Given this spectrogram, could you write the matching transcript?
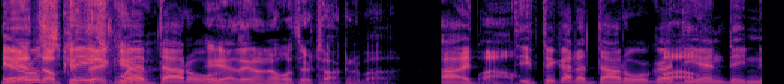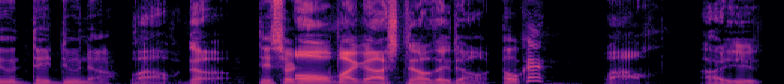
Yeah, okay. Thank you. aerospaceweb.org. Yeah, they don't know what they're talking about. Uh, Wow. If they got a dot .org at the end, they knew they do know. Wow. No. These are Oh my gosh, no, they don't. okay. Wow. Are you?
